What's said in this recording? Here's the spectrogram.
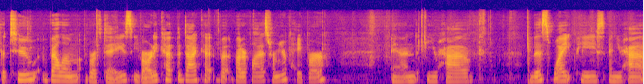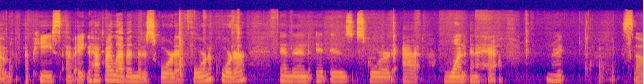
the two vellum birthdays. You've already cut the die cut butterflies from your paper. And you have this white piece and you have a piece of 8.5 by 11 that is scored at 4 and a quarter and then it is scored at one and a half. Right? So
